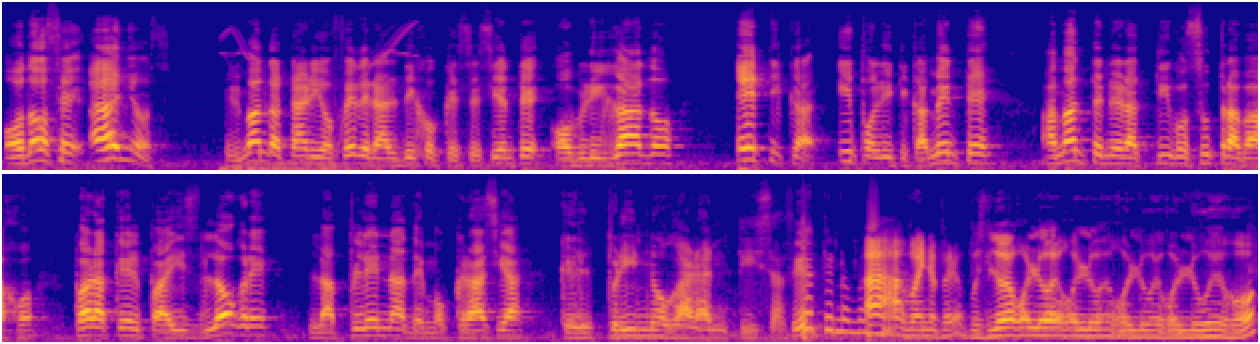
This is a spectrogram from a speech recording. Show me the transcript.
o 12 años. El mandatario federal dijo que se siente obligado ética y políticamente a mantener activo su trabajo para que el país logre la plena democracia que el PRI no garantiza. Fíjate nomás. Ah, bueno, pero pues luego, luego, luego, luego, luego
